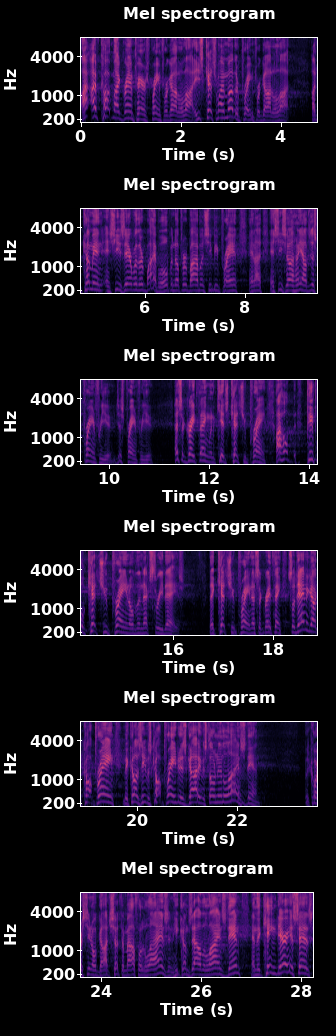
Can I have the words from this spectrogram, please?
I, have caught my grandparents praying for God a lot. He's catch my mother praying for God a lot. I'd come in and she's there with her Bible, opened up her Bible and she'd be praying. And, I, and she said, honey, I was just praying for you, just praying for you. That's a great thing when kids catch you praying. I hope people catch you praying over the next three days. They catch you praying. That's a great thing. So Daniel got caught praying because he was caught praying to his God. He was thrown in the lion's den. But of course, you know, God shut the mouth of the lions and he comes out of the lion's den. And the king Darius says,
